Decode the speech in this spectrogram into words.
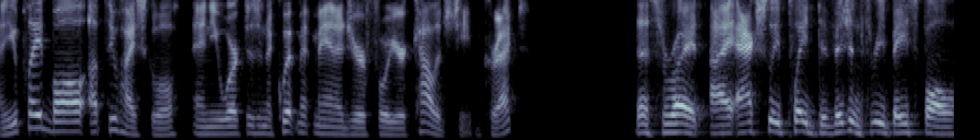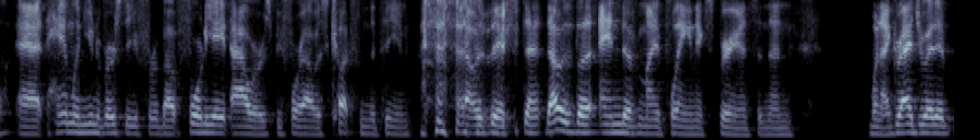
Now, you played ball up through high school and you worked as an equipment manager for your college team, correct? That's right. I actually played Division three baseball at Hamline University for about 48 hours before I was cut from the team. That was the extent. That was the end of my playing experience. And then when I graduated,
